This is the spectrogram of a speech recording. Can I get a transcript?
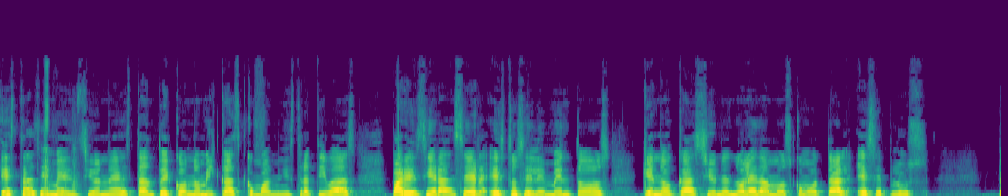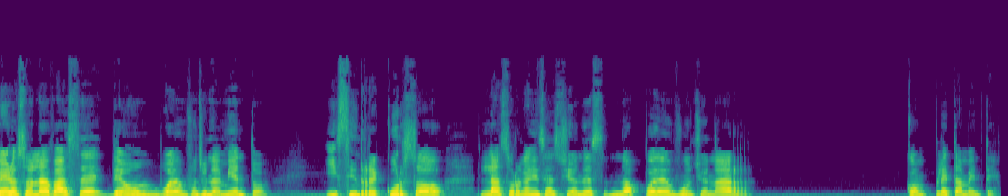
Estas dimensiones, tanto económicas como administrativas, parecieran ser estos elementos que en ocasiones no le damos como tal ese plus, pero son la base de un buen funcionamiento y sin recurso las organizaciones no pueden funcionar completamente.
